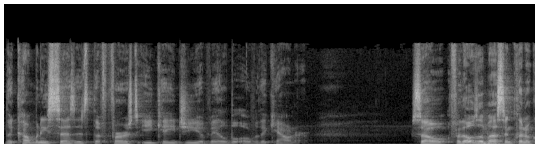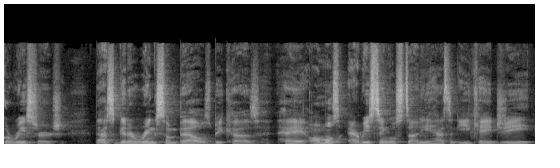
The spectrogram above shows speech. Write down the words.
The company says it's the first EKG available over the counter. So, for those of us in clinical research, that's going to ring some bells because, hey, almost every single study has an EKG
